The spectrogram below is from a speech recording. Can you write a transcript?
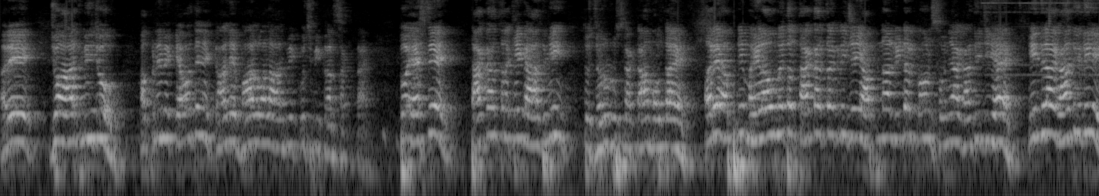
अरे, जो आदमी जो अपने में क्या होते हैं? काले बाल वाला आदमी कुछ भी कर सकता है। तो ऐसे ताकत रखेगा आदमी तो ज़रूर उसका काम होता है। अरे, अपनी महिलाओं में तो ताकत रखनी चाहिए। अपना लीडर कौन? सोनिया गांधी जी है। इंदिरा गांधी थी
